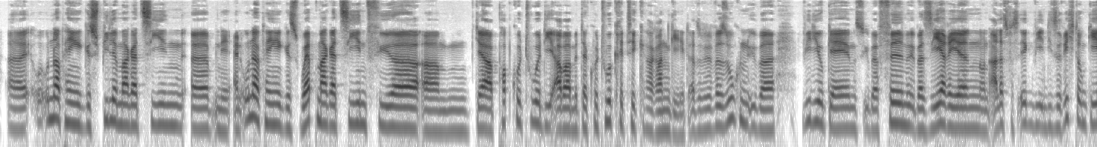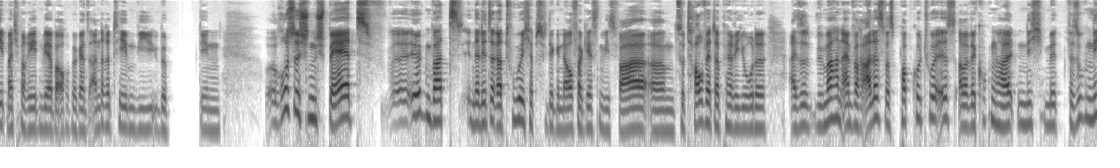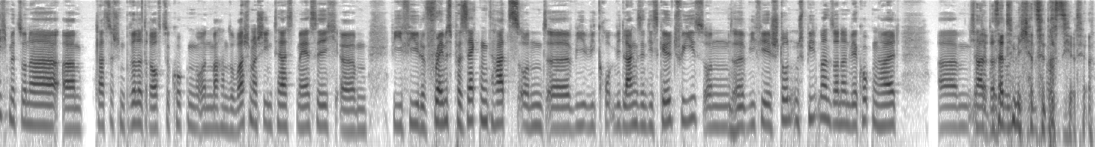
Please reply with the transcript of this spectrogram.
äh, unabhängiges Spielemagazin, äh, nee, ein unabhängiges Webmagazin für ähm, ja, Popkultur, die aber mit der Kulturkritik herangeht. Also wir versuchen über Videogames, über Filme, über Serien und alles, was irgendwie in diese Richtung geht. Manchmal reden wir aber auch über ganz andere Themen wie über den russischen Spät äh, irgendwas in der Literatur, ich habe es wieder genau vergessen, wie es war, ähm, zur Tauwetterperiode. Also wir machen einfach alles, was Popkultur ist, aber wir gucken halt nicht mit, versuchen nicht mit so einer ähm, klassischen Brille drauf zu gucken und machen so Waschmaschinentestmäßig, ähm, wie viele Frames per Second hat's und äh, wie wie wie lang sind die Skilltrees und mhm. äh, wie viele Stunden spielt man, sondern wir gucken halt. Ähm, Schade, das hätte mich jetzt interessiert. Ja.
